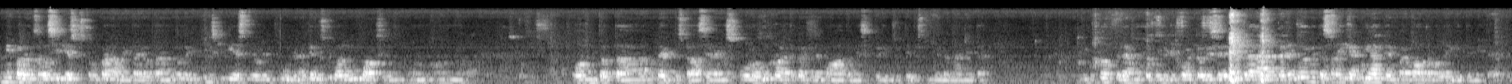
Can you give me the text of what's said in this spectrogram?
niin paljon sellaisia keskustelukanavia tai jotain, mutta jotenkin kumminkin viesti oli kulkena. Tietysti lupauksilla on, on, on, on tota, merkitystä asiaa. Jos puolue että kaikille maata, niin sitten ihmiset tietysti mielellään niitä niin tottelee, mutta kuitenkin pointti oli se, että näiden toiminta saa ikään kuin jälkeenpäin valtavan legitimiteetin.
